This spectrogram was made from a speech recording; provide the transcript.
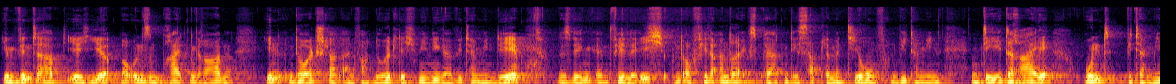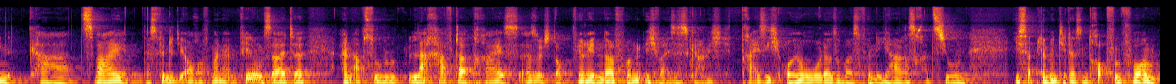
im Winter habt ihr hier bei unseren Breitengraden in Deutschland einfach deutlich weniger Vitamin D. Und deswegen empfehle ich und auch viele andere Experten die Supplementierung von Vitamin D3 und Vitamin Vitamin K2. Das findet ihr auch auf meiner Empfehlungsseite. Ein absolut lachhafter Preis. Also ich glaube, wir reden davon, ich weiß es gar nicht, 30 Euro oder sowas für eine Jahresration. Ich supplementiere das in Tropfenform.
